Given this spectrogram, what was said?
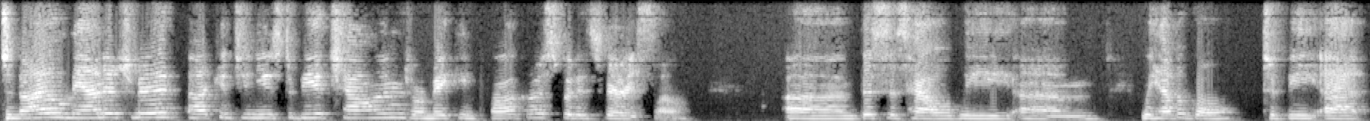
Denial management uh, continues to be a challenge. We're making progress, but it's very slow. Um, this is how we um, we have a goal to be at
